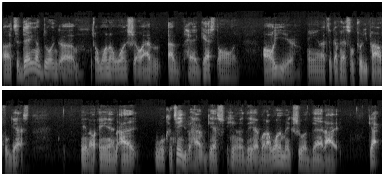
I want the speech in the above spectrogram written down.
uh, today I'm doing um, a one-on-one show. I've I've had guests on all year, and I think I've had some pretty powerful guests. You know, and I will continue to have guests here and there, but I want to make sure that I got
